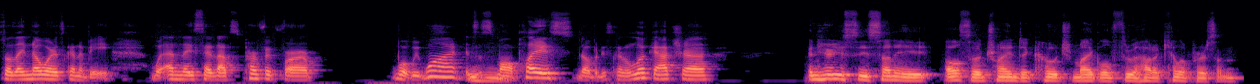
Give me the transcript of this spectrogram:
so they know where it's going to be and they say that's perfect for what we want it's Mm-hmm. a small place nobody's going to look at you And here you see Sonny also trying to coach Michael through how to kill a person.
